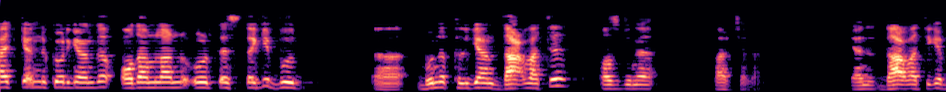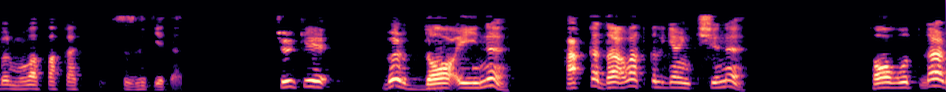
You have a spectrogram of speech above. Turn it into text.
qaytganini ko'rganda odamlarni o'rtasidagi bu e, buni qilgan da'vati ozgina parchalanadi. Ya'ni da'vatiga bir muvaffaqiyatsizlik yetadi. Chunki bir doini haqqa da'vat qilgan kishini tog'utlar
